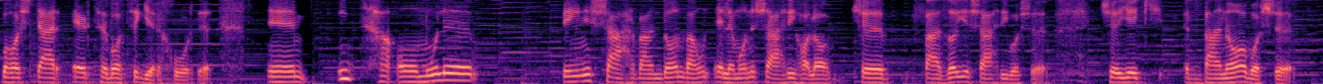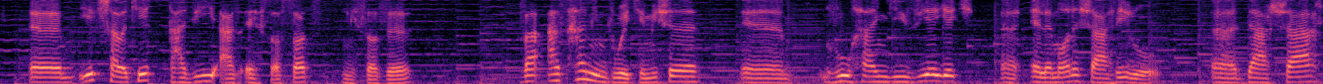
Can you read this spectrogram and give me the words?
باهاش در ارتباطه گره خورده. این تعامل بین شهروندان و اون المان شهری حالا چه فضای شهری باشه چه یک بنا باشه یک شبکه قوی از احساسات می‌سازه و از همین روی که میشه روحانگیزی یک المان شهری رو در شهر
